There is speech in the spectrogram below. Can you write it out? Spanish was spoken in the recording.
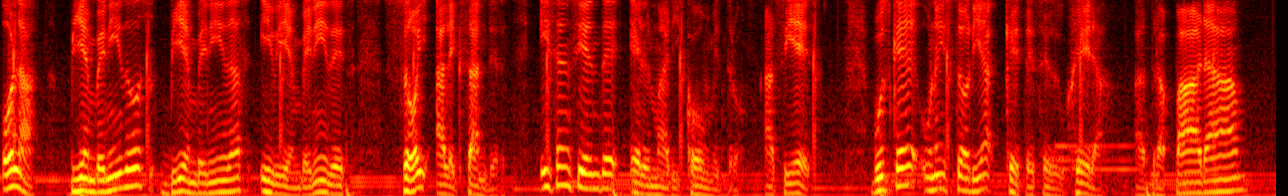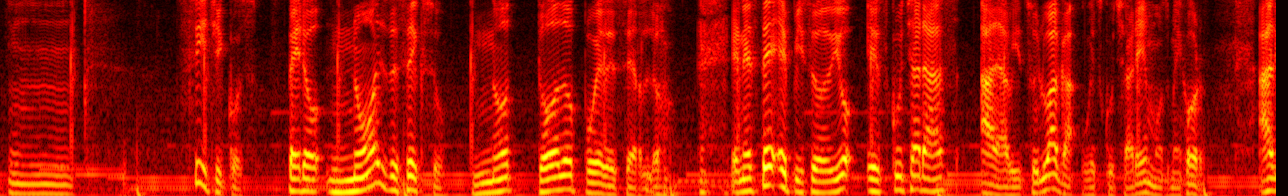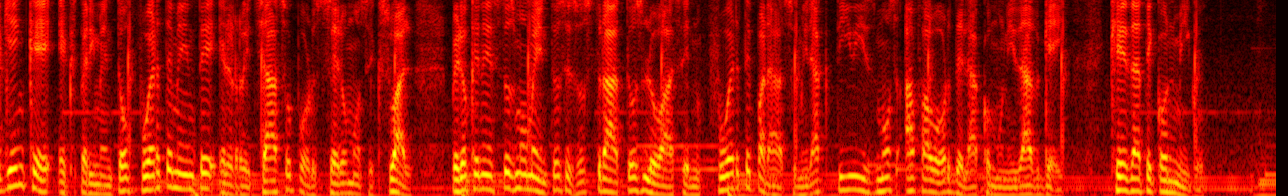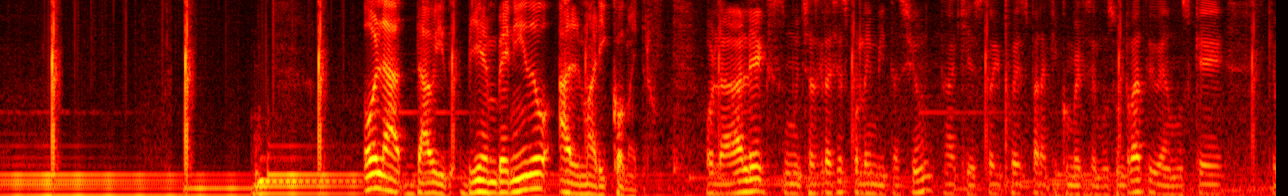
Hola, bienvenidos, bienvenidas y bienvenides. Soy Alexander y se enciende el maricómetro. Así es. Busqué una historia que te sedujera, atrapara... Mm, sí chicos, pero no es de sexo. No todo puede serlo. En este episodio escucharás a David Zuluaga, o escucharemos mejor, alguien que experimentó fuertemente el rechazo por ser homosexual, pero que en estos momentos esos tratos lo hacen fuerte para asumir activismos a favor de la comunidad gay. Quédate conmigo. Hola David, bienvenido al Maricómetro. Hola Alex, muchas gracias por la invitación. Aquí estoy pues para que conversemos un rato y veamos qué,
